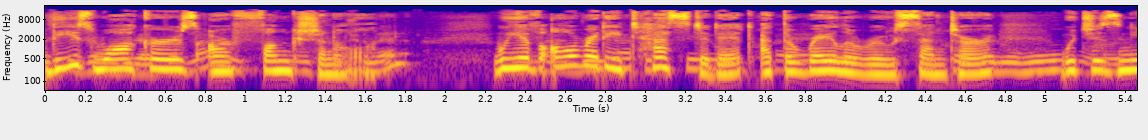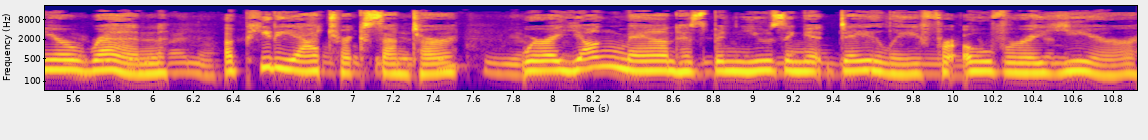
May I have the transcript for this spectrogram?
these walkers are functional. We have already tested it at the Raileroo Center, which is near Rennes, a pediatric center, where a young man has been using it daily for over a year,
